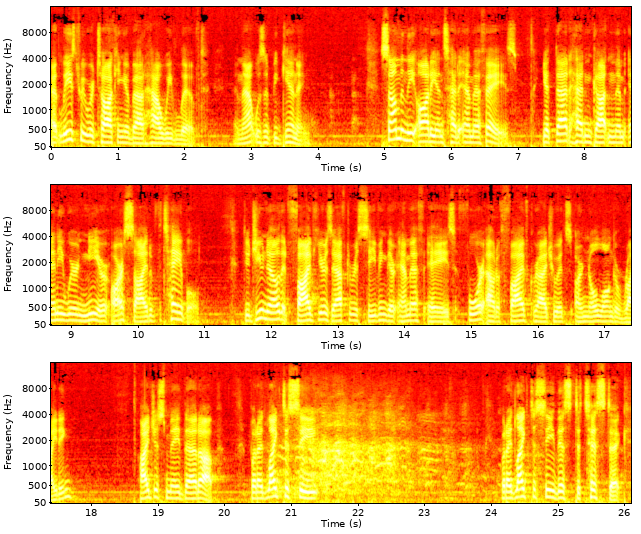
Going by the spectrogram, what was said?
At least we were talking about how we lived, and that was a beginning. Some in the audience had MFAs, yet that hadn't gotten them anywhere near our side of the table. Did you know that five years after receiving their MFAs, four out of five graduates are no longer writing? I just made that up. But I'd like to see. but I'd like to see this statistic.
